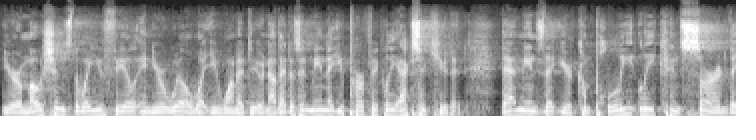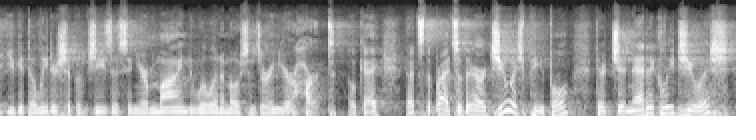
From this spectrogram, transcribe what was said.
your emotions, the way you feel, in your will, what you want to do. Now, that doesn't mean that you perfectly execute it. That means that you're completely concerned that you get the leadership of Jesus in your mind, will, and emotions, or in your heart, okay? That's the bride. So there are Jewish people, they're genetically Jewish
